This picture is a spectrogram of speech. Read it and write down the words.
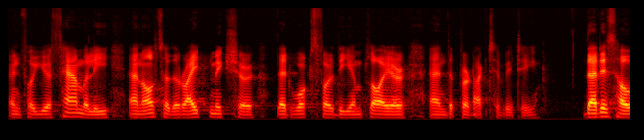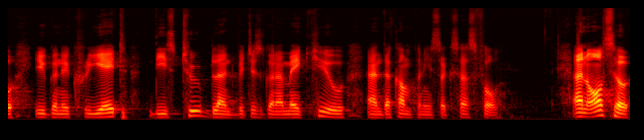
and for your family, and also the right mixture that works for the employer and the productivity. That is how you're going to create these two blend, which is going to make you and the company successful. And also,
